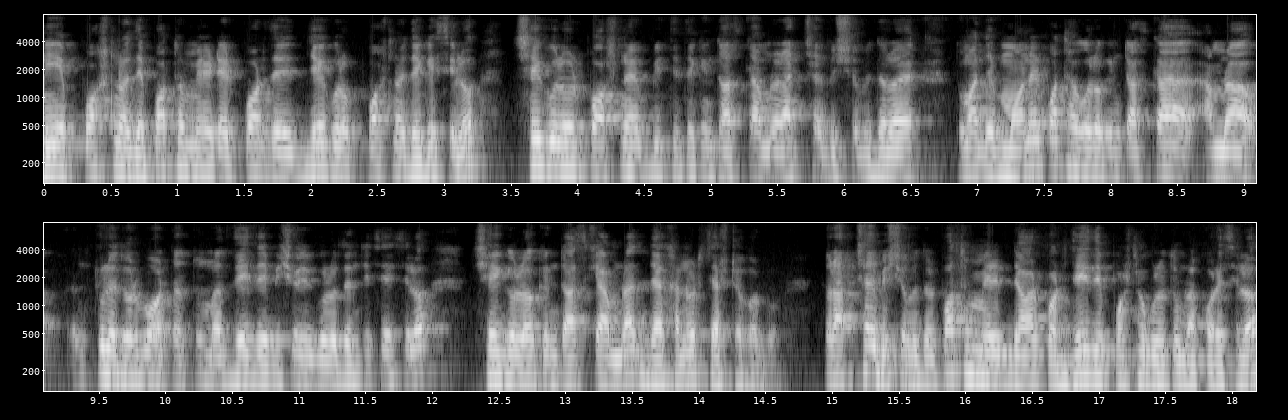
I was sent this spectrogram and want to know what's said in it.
নিয়ে প্রশ্ন যে, প্রথম মিনিটের পর যে, যেগুলো প্রশ্ন দেখেছিল, সেগুলোর প্রশ্নের ভিত্তিতে কিন্তু আজকে আমরা রাজশাহী বিশ্ববিদ্যালয়ে তোমাদের মনের কথাগুলো কিন্তু আজকে আমরা তুলে ধরবো। অর্থাৎ তোমরা যে যে বিষয়গুলো জানতে চেয়েছিল, সেইগুলো কিন্তু আজকে আমরা দেখানোর চেষ্টা করব। রাজশাহী বিশ্ববিদ্যালয় প্রথম মেরিট দেওয়ার পর যে যে প্রশ্নগুলো তোমরা করেছিল,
